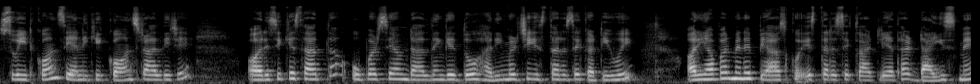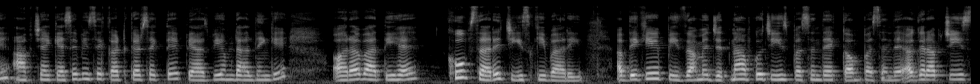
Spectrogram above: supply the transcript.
स्वीट कॉर्नस यानी कि कॉर्नस डाल दीजिए। और इसी के साथ ना ऊपर से हम डाल देंगे दो हरी मिर्ची इस तरह से कटी हुई। और यहाँ पर मैंने प्याज को इस तरह से काट लिया था डाइस में। आप चाहे कैसे भी इसे कट कर सकते हैं, प्याज भी हम डाल देंगे। और अब आती है खूब सारे चीज़ की बारी। अब देखिए, पिज़्ज़ा में जितना आपको चीज़ पसंद है, कम पसंद है, अगर आप चीज़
